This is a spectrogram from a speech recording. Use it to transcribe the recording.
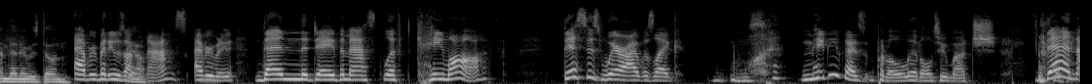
And then it was done. Everybody was on Yeah. a mask. Everybody. Then the day the mask lift came off, this is where I was like, what? Maybe you guys put a little too much. Then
